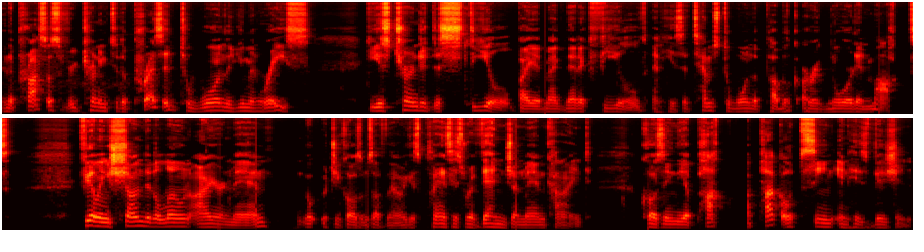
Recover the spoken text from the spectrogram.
In the process of returning to the present to warn the human race, he is turned into steel by a magnetic field, and his attempts to warn the public are ignored and mocked. Feeling shunned and alone, Iron Man, which he calls himself now, I guess, plans his revenge on mankind, causing the apoc- apocalypse scene in his vision.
